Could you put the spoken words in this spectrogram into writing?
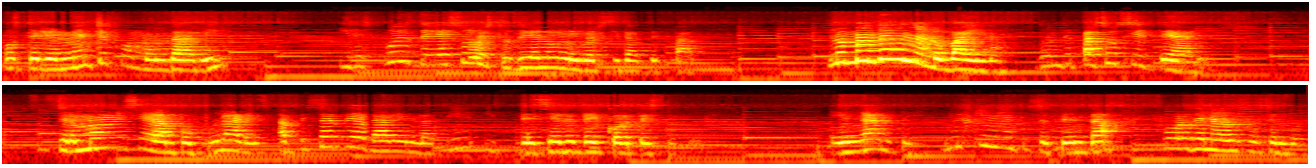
Posteriormente fue a Mondavi y después de eso estudió en la Universidad de Padua. Lo mandaron a Lovaina, donde pasó siete años. Sus sermones eran populares, a pesar de hablar en latín de ser de corte español. En Gante, 1570, fue ordenado sacerdote.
